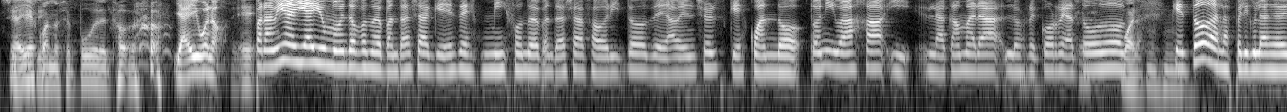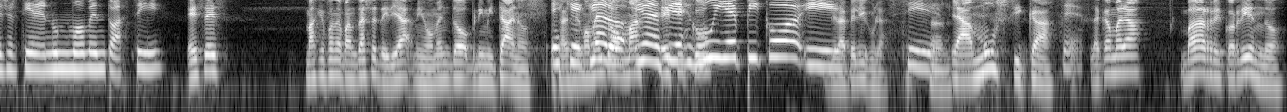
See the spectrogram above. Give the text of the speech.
Sí, y ahí sí, es sí. cuando se pudre todo. Y ahí, bueno, eh, Para mí ahí hay un momento fondo de pantalla que ese es mi fondo de pantalla favorito de Avengers, que es cuando Tony baja y la cámara los recorre a todos. Bueno. Que todas las películas de Avengers tienen un momento así. ese es, más que fondo de pantalla, te diría mi momento Me Thanos. O Es sea, que el momento claro, más iba a decir, épico es muy épico y... de la película. Sí, Claro. La música. Sí. La cámara va recorriendo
